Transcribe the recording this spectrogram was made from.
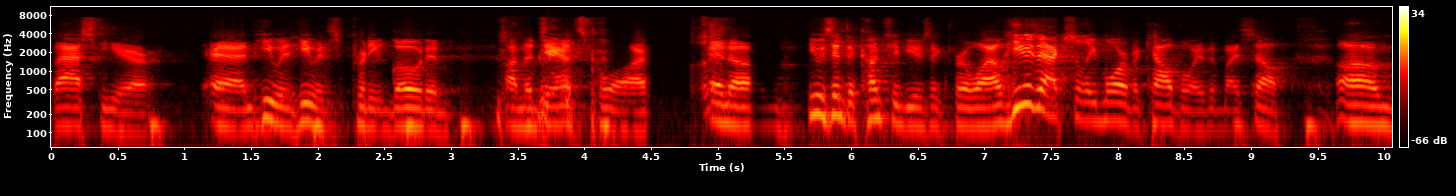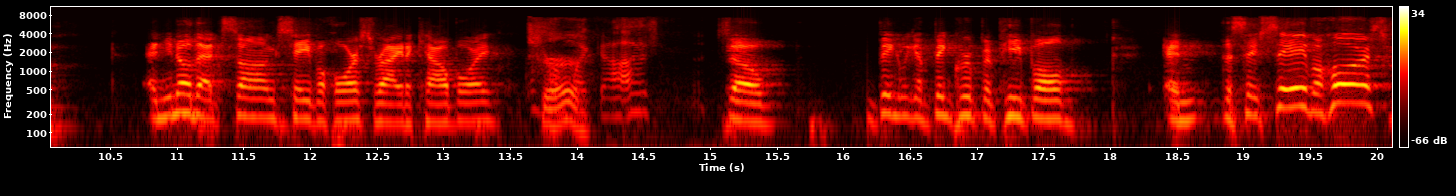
last year, and he was he was pretty loaded on the dance floor, and um, he was into country music for a while. He was actually more of a cowboy than myself. Um, and you know that song "Save a Horse, Ride a Cowboy"? Sure. Oh my god. So big, we got a big group of people, and they say, "Save a horse,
